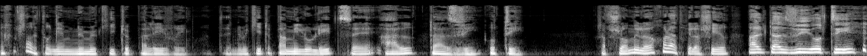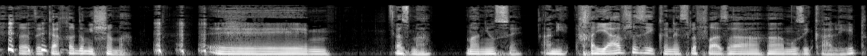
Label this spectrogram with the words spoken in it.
איך אפשר לתרגם נמקי טופה לעברית? נמקי טופה מילולית זה אל תעזבי אותי. עכשיו, שלומי לא יכול להתחיל לשיר, אל תעזבי אותי, זה ככה גם יישמע. אמ, אז מה? מה אני עושה? אני חייב שזה ייכנס לפרזה המוזיקלית.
